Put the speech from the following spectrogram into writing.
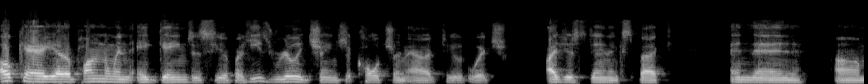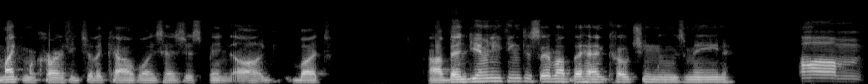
okay, yeah, they're probably going to win eight games this year, but he's really changed the culture and attitude, which I just didn't expect. And then uh, Mike McCarthy to the Cowboys has just been ugh. But uh, Ben, do you have anything to say about the head coaching moves made? Um,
